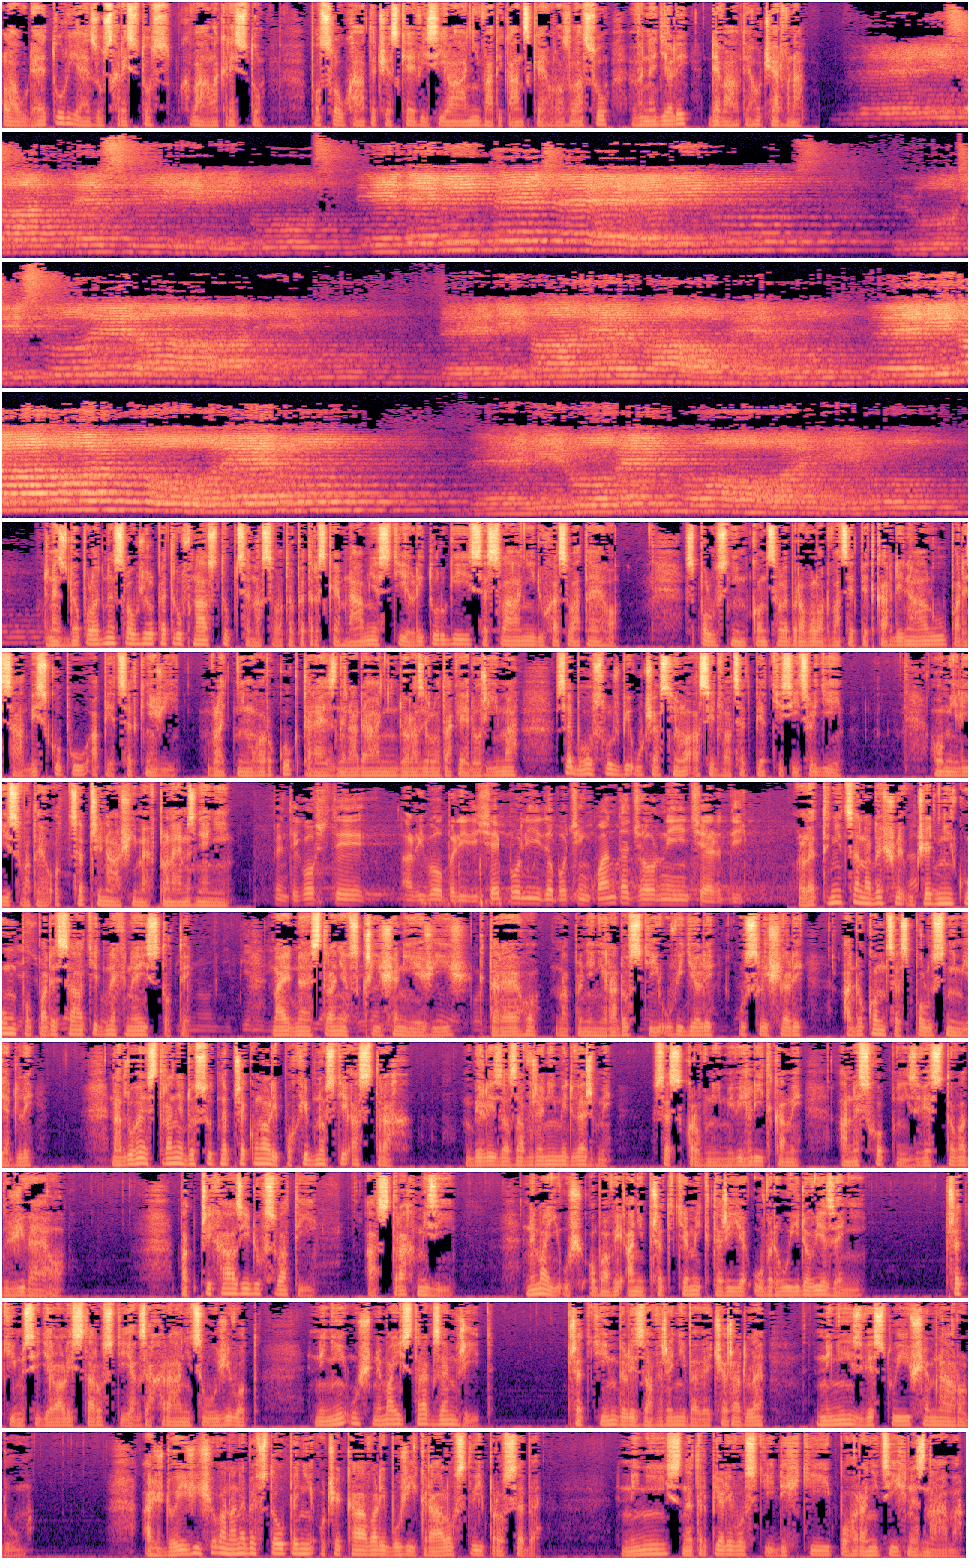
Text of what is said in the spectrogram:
Laudetur Jezus Christus, chvála Kristu. Posloucháte české vysílání Vatikánského rozhlasu v neděli 9. června. Dnes dopoledne sloužil Petrův nástupce na svatopetrském náměstí liturgii seslání Ducha Svatého. Spolu s ním koncelebrovalo 25 kardinálů, 50 biskupů a 500 kněží. V letním horku, které z nenadání dorazilo také do Říma, se bohoslužby účastnilo asi 25 tisíc lidí. Homilí svatého otce přinášíme v plném znění. Pentecoste arrivò per i discepoli dopo 50 giorni incerti. Letnice nadešly učedníkům po 50 dnech nejistoty. Na jedné straně vzkříšený Ježíš, kterého naplnění radostí uviděli, uslyšeli a dokonce spolu s ním jedli. Na druhé straně dosud nepřekonali pochybnosti a strach. Byli za zavřenými dveřmi, se skrovnými vyhlídkami a neschopní zvěstovat živého. Pak přichází duch svatý a strach mizí. Nemají už obavy ani před těmi, kteří je uvrhují do vězení. Předtím si dělali starosti, jak zachránit svůj život. Nyní už nemají strach zemřít. Předtím byli zavřeni ve večeřadle, nyní zvěstují všem národům. Až do Ježíšova na nebe vstoupení očekávali boží království pro sebe. Nyní s netrpělivostí dychtí po hranicích neznáma.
